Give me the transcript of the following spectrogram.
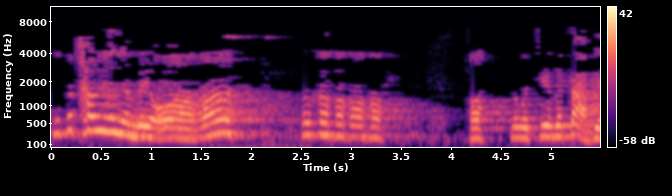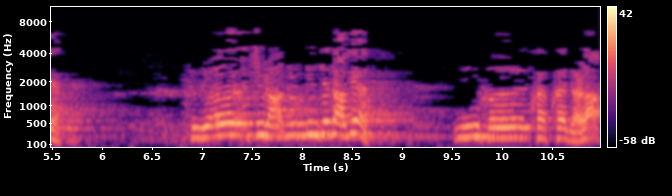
一个苍蝇也没有啊啊，好好好好好，好，那我接个大便，就是呃，局长您您接大便，您可快快点了，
